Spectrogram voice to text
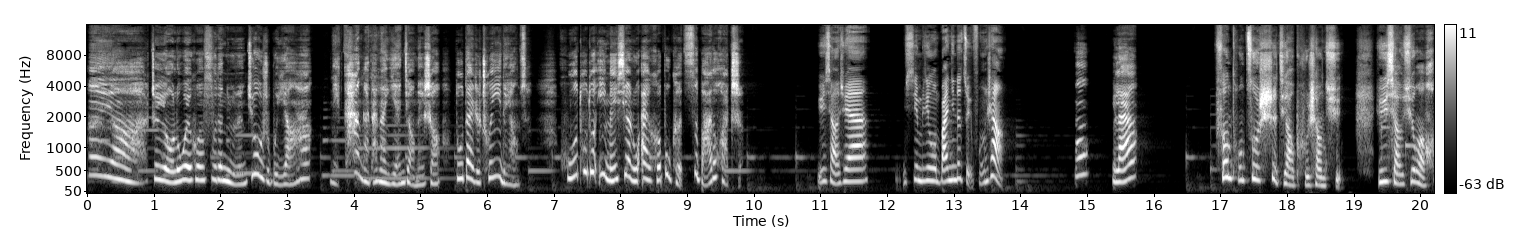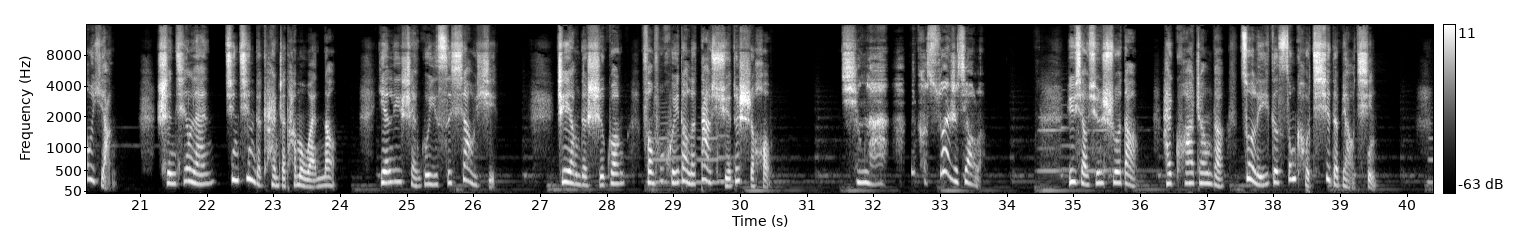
哎呀，这有了未婚夫的女人就是不一样哈！你看看他那眼角眉梢都带着春意的样子，活脱脱一枚陷入爱河不可自拔的花痴。于小轩，信不信我把你的嘴缝上？嗯，你来啊！方彤做事就要扑上去，于小轩往后仰。沈清兰静静的看着他们玩闹，眼里闪过一丝笑意。这样的时光仿佛回到了大学的时候。青兰，你可算是笑了。于小轩说道，还夸张的做了一个松口气的表情。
